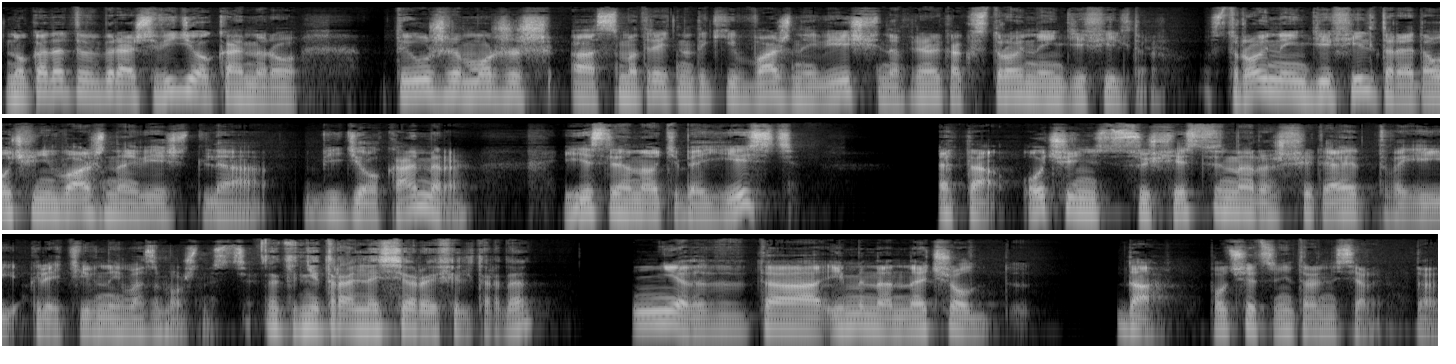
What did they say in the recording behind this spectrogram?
Но когда ты выбираешь видеокамеру, ты уже можешь а, смотреть на такие важные вещи, например, как встроенный ND-фильтр. Встроенный ND-фильтр – это очень важная вещь для видеокамеры. Если она у тебя есть, это очень существенно расширяет твои креативные возможности. Это нейтральный серый фильтр, да? Нет, это именно natural... Да, Получается нейтральный серый, да.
